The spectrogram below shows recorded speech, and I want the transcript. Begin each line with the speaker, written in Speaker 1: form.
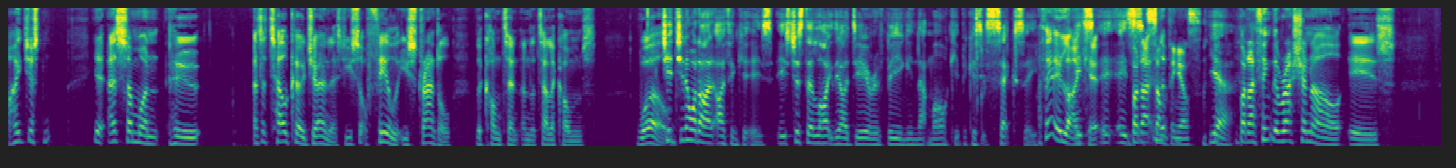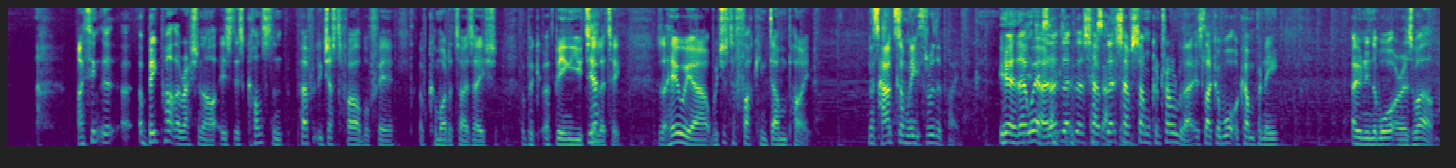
Speaker 1: I just, yeah, as someone who, as a telco journalist, you sort of feel that you straddle the content and the telecoms world.
Speaker 2: Do, do you know what I, I think it is? It's just they like the idea of being in that market because it's sexy.
Speaker 1: I think they like
Speaker 2: It's-
Speaker 1: it,
Speaker 2: it's
Speaker 1: but I,
Speaker 3: Something else.
Speaker 2: Yeah.
Speaker 1: But I think the rationale is. I think that a- a big part of the rationale is this constant, perfectly justifiable fear of commoditization, of, be- of being a utility. So here we are, we're just a fucking dumb pipe.
Speaker 3: Let's
Speaker 1: How
Speaker 3: put something
Speaker 1: we-
Speaker 3: through the pipe.
Speaker 1: Yeah, that
Speaker 2: Yeah,
Speaker 1: way.
Speaker 2: exactly,
Speaker 1: Let, us have let's have some control of that. It's like a water company owning the water as well.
